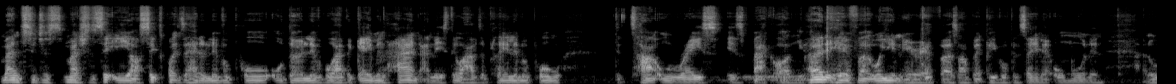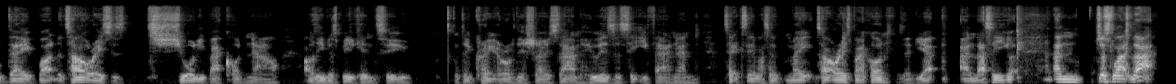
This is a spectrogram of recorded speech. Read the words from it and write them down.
Manchester, Manchester City are six points ahead of Liverpool, although Liverpool have a game in hand and they still have to play Liverpool. The title race is back on. You heard it here first. Well, you didn't hear it first. I bet people have been saying it all morning and all day. But the title race is surely back on now. I was even speaking to the creator of this show, Sam, who is a City fan, and texted him. I said, "Mate, title race back on." He said, "Yep," and that's how you got. And just like that,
